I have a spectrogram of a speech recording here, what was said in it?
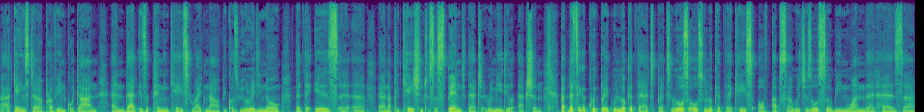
uh, against uh, Pravin Gordhan, and that is a pending case right now because we already know that there is uh, uh, an application to suspend that remedial action. But let's take a quick break. We'll look at that, but we'll also also look at the case of Absa, which has also been one that has uh,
